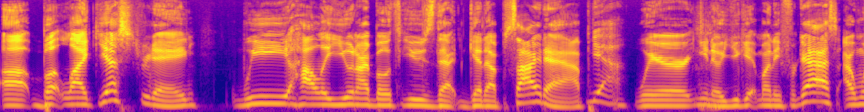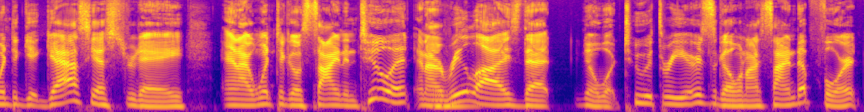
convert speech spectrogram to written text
Uh, but like yesterday, we, Holly, you and I both use that Get Upside app. Yeah. Where, you know, you get money for gas. I went to get gas yesterday and I went to go sign into it. And I mm. realized that, you know, what, two or three years ago when I signed up for it,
